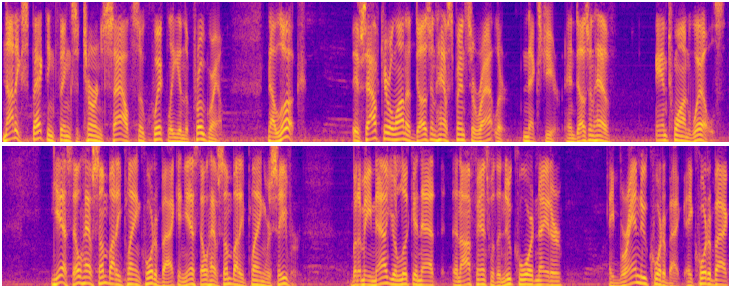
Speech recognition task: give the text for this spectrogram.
not expecting things to turn south so quickly in the program. Now, look, if South Carolina doesn't have Spencer Rattler next year and doesn't have Antwane Wells, yes, they'll have somebody playing quarterback, and yes, they'll have somebody playing receiver. But I mean, now you're looking at an offense with a new coordinator, a brand new quarterback, a quarterback,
